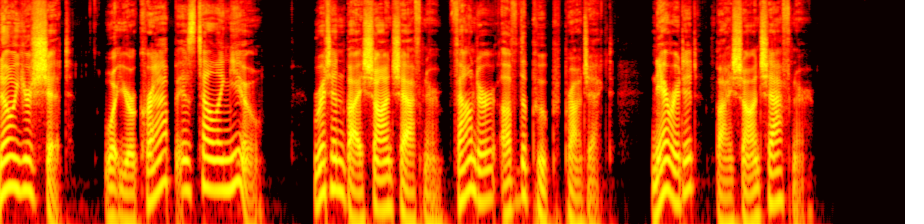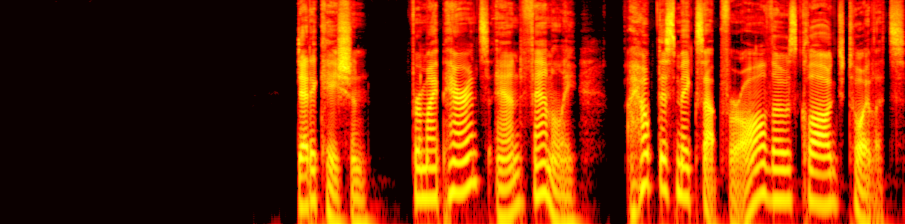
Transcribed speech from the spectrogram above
Know Your Shit What Your Crap is Telling You. Written by Shawn Shafner, founder of the Poop Project. Narrated by Shawn Shafner. Dedication For my parents and family. I hope this makes up for all those clogged toilets.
